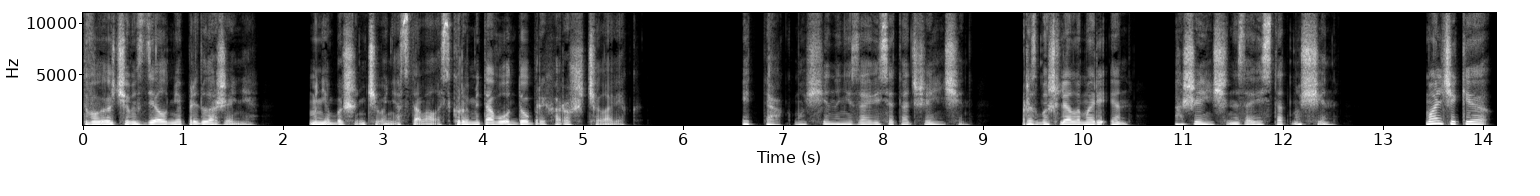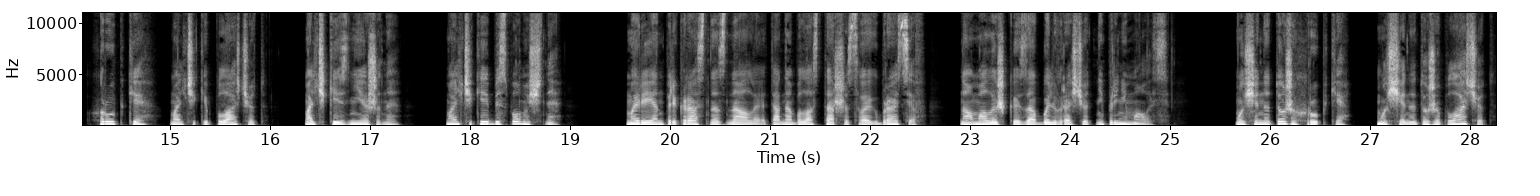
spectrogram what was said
«Твой отчим сделал мне предложение. Мне больше ничего не оставалось. Кроме того, он добрый, хороший человек». «Итак, мужчины не зависят от женщин», — размышляла Мэри Энн. «А женщины зависят от мужчин. Мальчики хрупкие, мальчики плачут, мальчики изнежены, Мальчики беспомощны. Мэриэн прекрасно знала это. Она была старше своих братьев, но малышка Изабель в расчет не принималась. Мужчины тоже хрупкие. Мужчины тоже плачут.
